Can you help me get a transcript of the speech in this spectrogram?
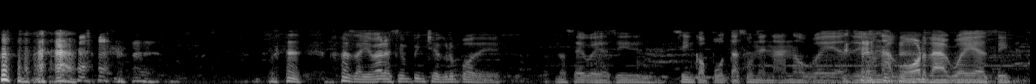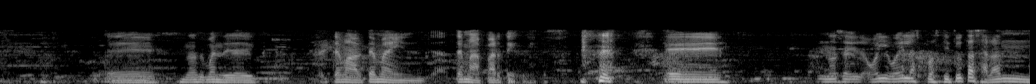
Vamos a llevar así un pinche grupo de, no sé, güey, así cinco putas, un enano, güey, así una gorda, güey, así. Eh, no sé, bueno, tema, tema, in- tema aparte, güey. eh, no sé, oye, güey, las prostitutas harán,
